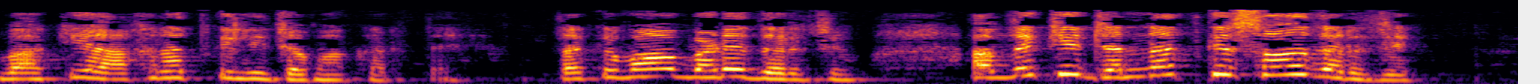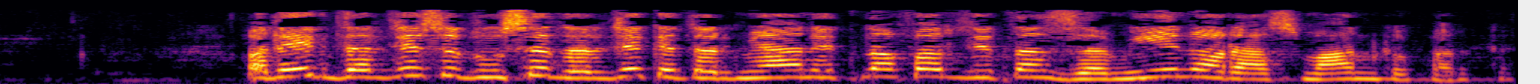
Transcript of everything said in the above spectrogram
باقی آخرت کے لیے جمع کرتے ہیں، تاکہ وہاں بڑے درجے ہوں۔ اب دیکھیے، جنت کے سو درجے۔ اور ایک درجے سے دوسرے درجے کے درمیان اتنا فرق جتنا زمین اور آسمان کا فرق ہے۔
